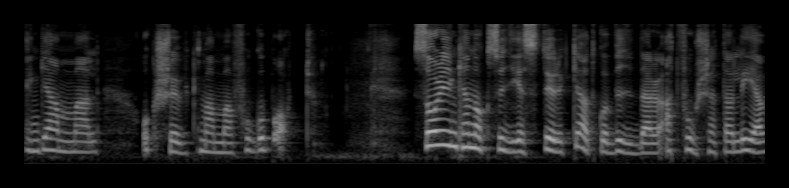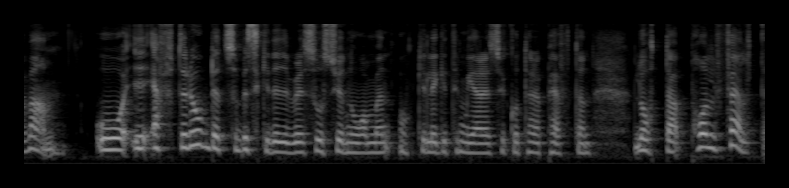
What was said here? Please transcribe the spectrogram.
en gammal och sjuk mamma får gå bort. Sorgen kan också ge styrka att gå vidare och att fortsätta att leva. Och I efterordet så beskriver socionomen och legitimerade psykoterapeuten Lotta Pollfelt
